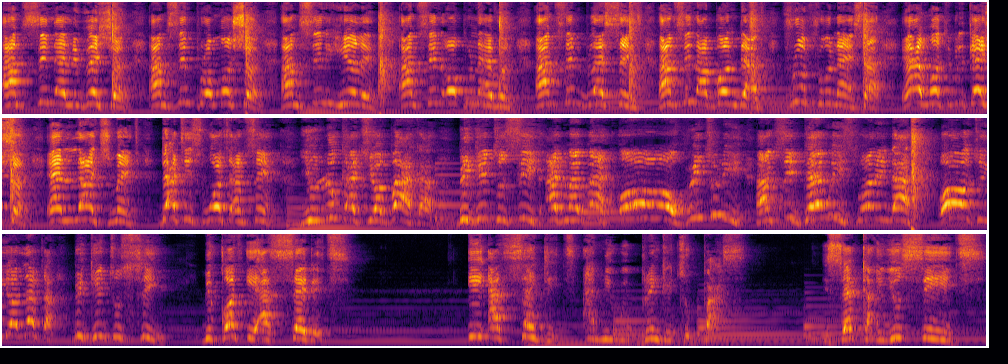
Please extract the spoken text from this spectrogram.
I'm seeing elevation. I'm seeing promotion. I'm seeing healing. I'm seeing open heaven. I'm seeing blessings. I'm seeing abundance, fruitfulness, uh, multiplication, enlargement. That is what I'm saying. You look at your back, uh, begin to see it at my back. Oh, victory. I'm seeing devil is falling down. Oh, to your left, uh, begin to see because he has said it. He has said it and he will bring it to pass. He said, Can you see it?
